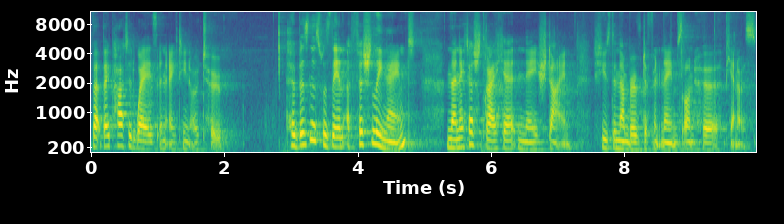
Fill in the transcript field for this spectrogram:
but they parted ways in 1802. Her business was then officially named Nanetta Streicher nee Stein. She used a number of different names on her pianos.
